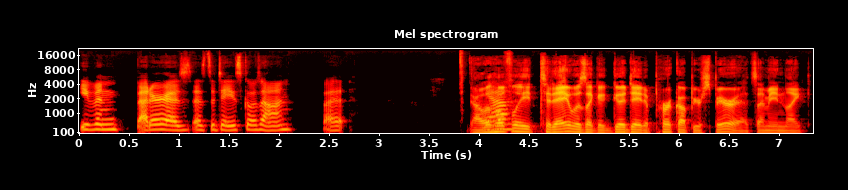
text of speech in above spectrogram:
even better as as the days goes on but yeah, well, hopefully today was like a good day to perk up your spirits i mean like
